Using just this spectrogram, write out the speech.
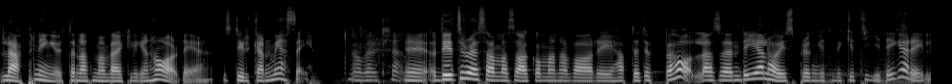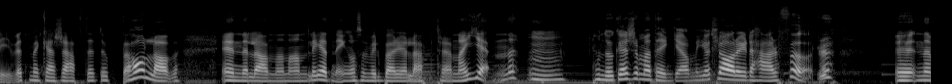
löpning utan att man verkligen har det, styrkan med sig. Ja, verkligen. Eh, och det tror jag är samma sak om man har varit, haft ett uppehåll. Alltså en del har ju sprungit mycket tidigare i livet men kanske haft ett uppehåll av en eller annan anledning och som vill börja löpträna igen. Mm. Och då kanske man tänker, ja men jag klarar ju det här förr. Eh, när,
